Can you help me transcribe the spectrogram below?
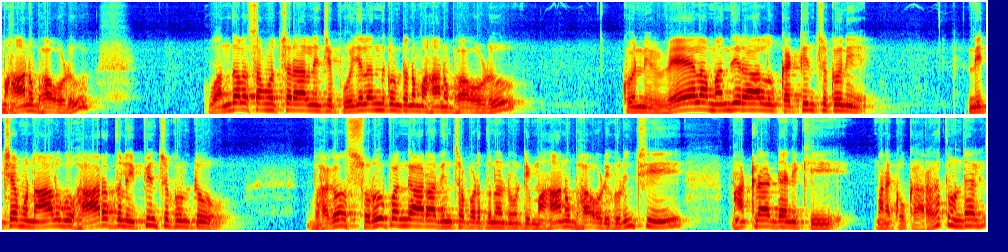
మహానుభావుడు వందల సంవత్సరాల నుంచి పూజలు అందుకుంటున్న మహానుభావుడు కొన్ని వేల మందిరాలు కట్టించుకొని నిత్యము నాలుగు హారతులు ఇప్పించుకుంటూ భగవత్ స్వరూపంగా ఆరాధించబడుతున్నటువంటి మహానుభావుడి గురించి మాట్లాడడానికి మనకు ఒక అర్హత ఉండాలి.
